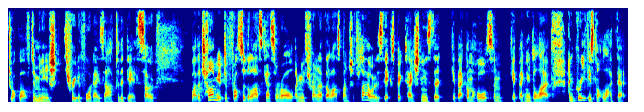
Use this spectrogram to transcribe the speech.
drop off, diminish three to four days after the death. So by the time you've defrosted the last casserole and you've thrown out the last bunch of flowers, the expectation is that get back on the horse and get back into life. And grief is not like that.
